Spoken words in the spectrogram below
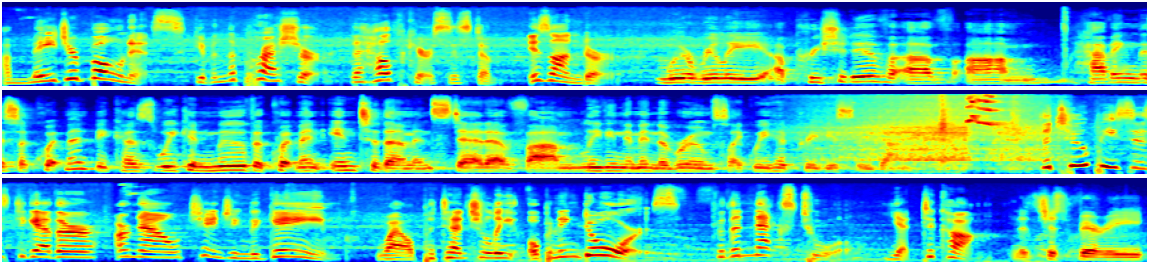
A major bonus given the pressure the healthcare system is under. We're really appreciative of um, having this equipment because we can move equipment into them instead of um, leaving them in the rooms like we had previously done. The two pieces together are now changing the game while potentially opening doors for the next tool yet to come. And it's just very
